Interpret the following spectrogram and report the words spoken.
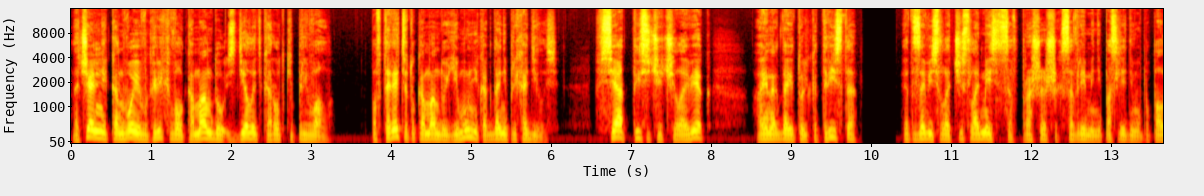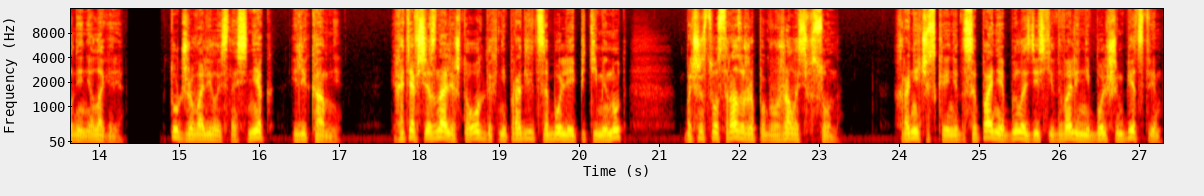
начальник конвоя выкрикивал команду сделать короткий привал. Повторять эту команду ему никогда не приходилось. Вся тысяча человек, а иногда и только триста, это зависело от числа месяцев, прошедших со времени последнего пополнения лагеря, тут же валилась на снег или камни. И хотя все знали, что отдых не продлится более пяти минут, большинство сразу же погружалось в сон. Хроническое недосыпание было здесь едва ли не большим бедствием,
